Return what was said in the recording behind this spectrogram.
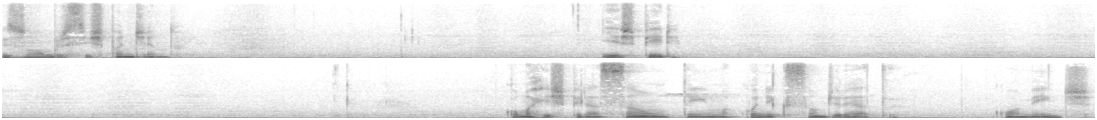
os ombros se expandindo. E expire. Como a respiração tem uma conexão direta com a mente,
